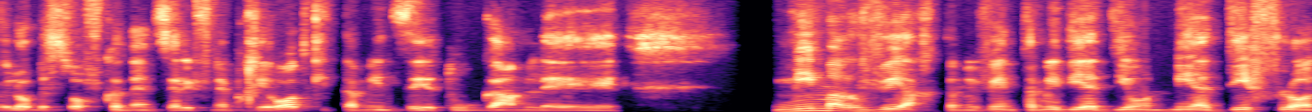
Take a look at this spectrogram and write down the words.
ולא בסוף קדנציה לפני בחירות, כי תמיד זה יתורגם מי מרוויח, אתה מבין? תמיד יהיה דיון מי עדיף לו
